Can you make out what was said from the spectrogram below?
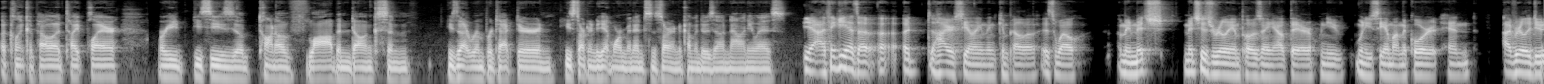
a Clint Capela type player, where he he sees a ton of lob and dunks, and he's that rim protector, and he's starting to get more minutes and starting to come into his own now, anyways. Yeah, I think he has a, a, a higher ceiling than Capela as well. I mean, Mitch Mitch is really imposing out there when you when you see him on the court, and I really do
